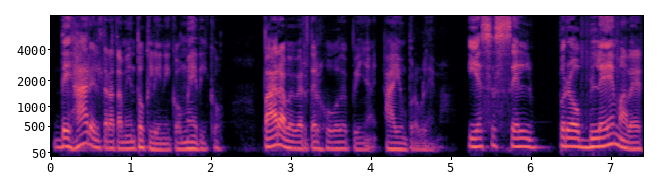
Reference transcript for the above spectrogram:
dejar el tratamiento clínico médico para beberte el jugo de piña, hay un problema. Y ese es el problema de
